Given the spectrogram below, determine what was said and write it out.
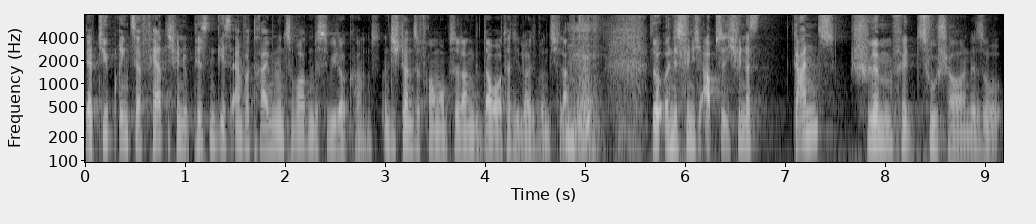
Der Typ bringt's ja fertig, wenn du pissen gehst, einfach drei Minuten zu warten, bis du wiederkommst. Und ich stand so fragen, ob es so lange gedauert hat, die Leute würden sich langweilen. so, und das finde ich absolut, ich finde das ganz schlimm für die Zuschauer, so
